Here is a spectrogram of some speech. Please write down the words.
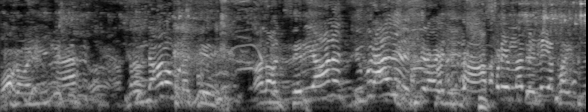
போகவனி இருந்தாலும் உனக்கு ஆனால் சரியான திமிராக இருக்கிறாய். அப்படி எல்லாம் வெளியே போயிட்டு.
